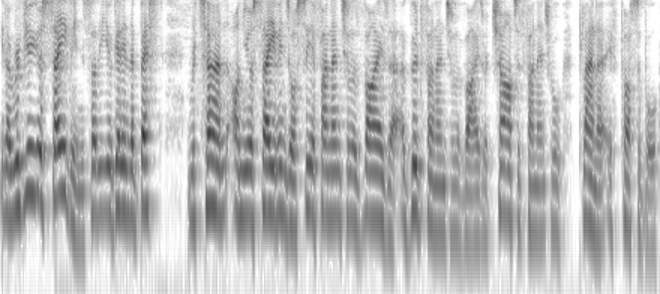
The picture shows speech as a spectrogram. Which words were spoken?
you know review your savings so that you're getting the best return on your savings or see a financial advisor a good financial advisor a chartered financial planner if possible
